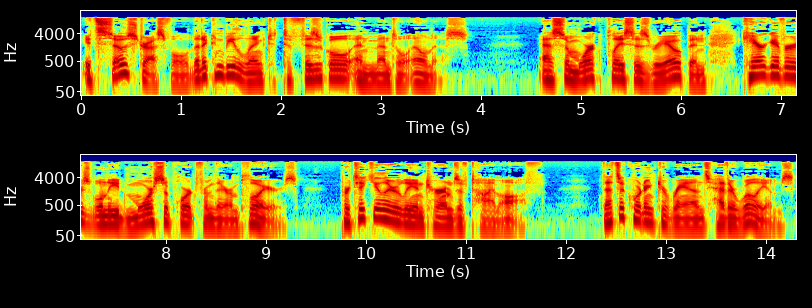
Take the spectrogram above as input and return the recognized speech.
it's so stressful that it can be linked to physical and mental illness. As some workplaces reopen, caregivers will need more support from their employers, particularly in terms of time off. That's according to RAND's Heather Williams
